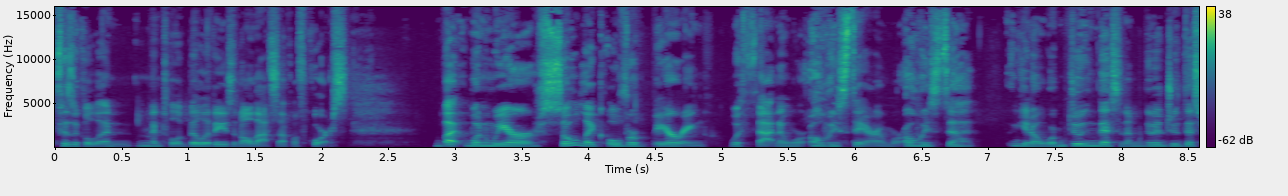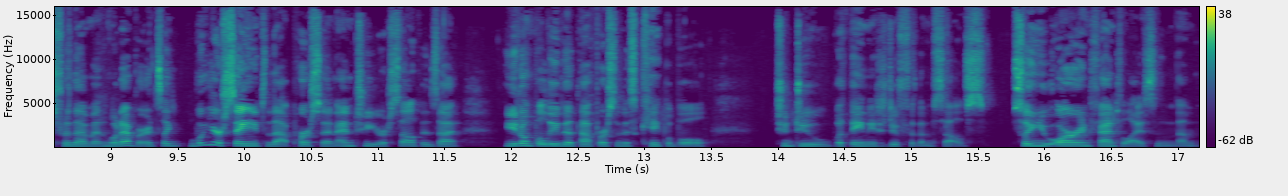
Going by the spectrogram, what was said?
physical and mental abilities and all that stuff of course. But when we are so like overbearing with that and we're always there and we're always that you know i'm doing this and i'm going to do this for them and whatever it's like what you're saying to that person and to yourself is that you don't believe that that person is capable to do what they need to do for themselves so you are infantilizing them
